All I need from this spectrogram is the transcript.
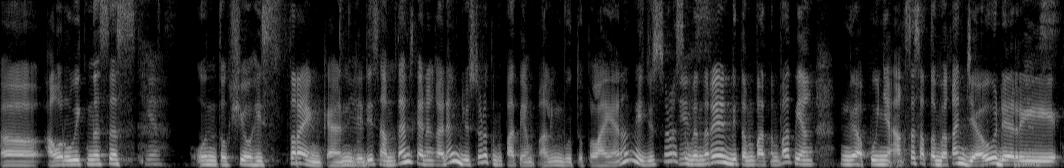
uh, our weaknesses yes. untuk show his strength kan. Yes. Jadi sometimes kadang-kadang justru tempat yang paling butuh pelayanan ya justru yes. sebenarnya di tempat-tempat yang nggak punya akses atau bahkan jauh dari yes.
